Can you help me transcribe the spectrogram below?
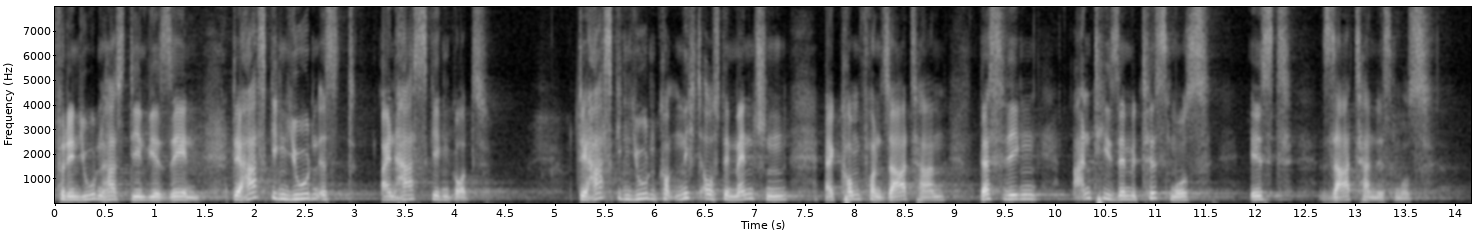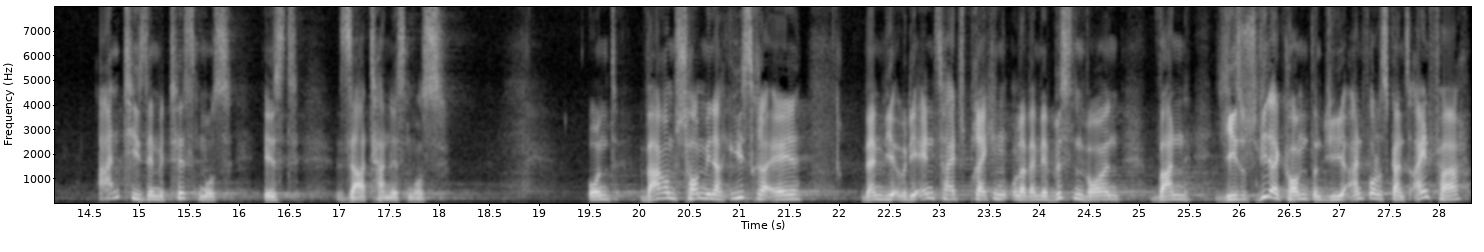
für den Judenhass, den wir sehen. Der Hass gegen Juden ist ein Hass gegen Gott. Der Hass gegen Juden kommt nicht aus den Menschen, er kommt von Satan. Deswegen Antisemitismus ist Satanismus. Antisemitismus ist Satanismus. Und warum schauen wir nach Israel, wenn wir über die Endzeit sprechen oder wenn wir wissen wollen, wann Jesus wiederkommt? Und die Antwort ist ganz einfach,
